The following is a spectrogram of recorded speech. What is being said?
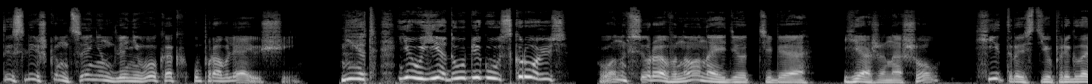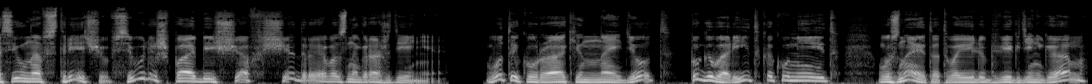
Ты слишком ценен для него как управляющий. Нет, я уеду, убегу, скроюсь. Он все равно найдет тебя. Я же нашел хитростью пригласил на встречу, всего лишь пообещав щедрое вознаграждение. Вот и Куракин найдет, поговорит, как умеет, узнает о твоей любви к деньгам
